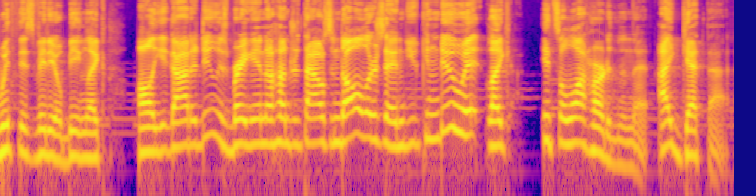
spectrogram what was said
with this video being like all you got to do is bring in a hundred thousand dollars and you can do it. Like it's a lot harder than that. I get that.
